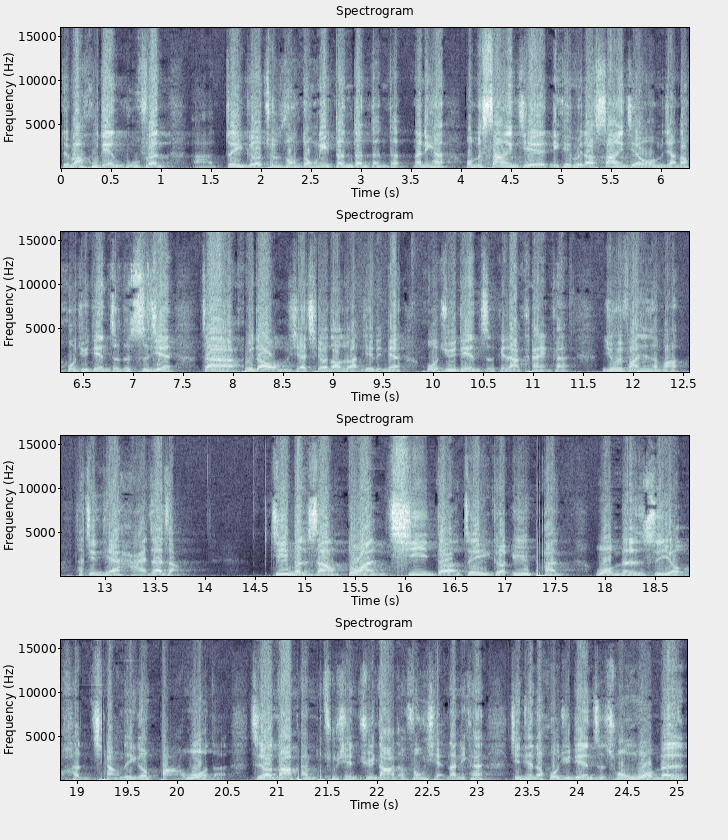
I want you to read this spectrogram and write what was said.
对吧？沪电股份啊，这个春风动力等等等等。那你看，我们上一节你可以回到上一节，我们讲到火炬电子的时间，再回到我们现在切换到软件里面，火炬电子给大家看一看，你就会发现什么？它今天还在涨，基本上短期的这一个预判。我们是有很强的一个把握的，只要大盘不出现巨大的风险，那你看今天的火炬电子，从我们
